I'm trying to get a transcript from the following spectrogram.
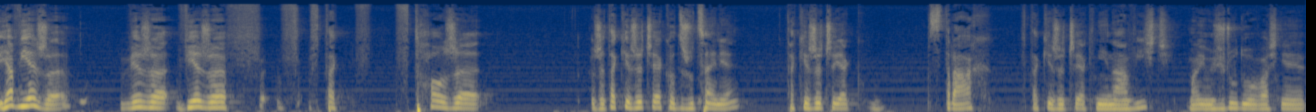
Ja wierzę, wierzę, wierzę w, w, w, tak, w to, że, że takie rzeczy jak odrzucenie, takie rzeczy jak strach, takie rzeczy jak nienawiść mają źródło właśnie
